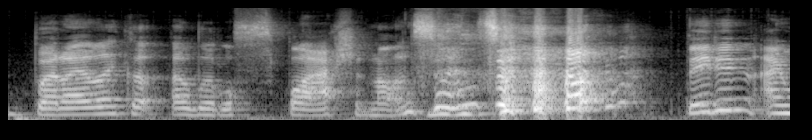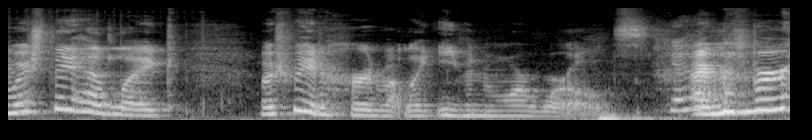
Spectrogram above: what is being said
But I like a, a little splash of nonsense. They didn't. I wish they had like. I wish we had heard about like even more worlds. Yeah. I remember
